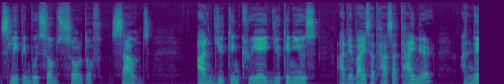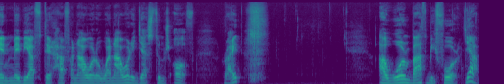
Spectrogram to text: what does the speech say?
sleeping with some sort of sounds. And you can create you can use a device that has a timer and then maybe after half an hour or one hour it just turns off right? A warm bath before. Yeah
